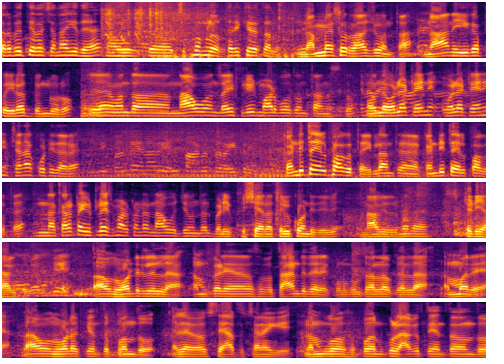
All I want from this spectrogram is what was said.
ತರಬೇತಿ ಎಲ್ಲ ಚೆನ್ನಾಗಿದೆ. ನಾವು ಚಿಕ್ಕಮಂಗ್ಳೂರು ತರೀಕೆರೆ ತಾಲೂಕು. ನಮ್ಮ ಹೆಸರು ರಾಜು ಅಂತ. ನಾನು ಈಗ ಇರೋದು ಬೆಂಗಳೂರು. ಏ, ಒಂದು ನಾವು ಒಂದು ಲೈಫ್ ಲೀಡ್ ಮಾಡ್ಬೋದು ಅಂತ ಅನಿಸ್ತು. ಒಂದು ಒಳ್ಳೆ ಟ್ರೈನಿಂಗ್ ಒಳ್ಳೆ ಟ್ರೈನಿಂಗ್ ಚೆನ್ನಾಗಿ ಕೊಟ್ಟಿದ್ದಾರೆ. ಖಂಡಿತ ಹೆಲ್ಪ್ ಆಗುತ್ತೆ ಇಲ್ಲ ಅಂತ ಖಂಡಿತ ಹೆಲ್ಪ್ ಆಗುತ್ತೆ. ಇದನ್ನ ಕರೆಕ್ಟಾಗಿ ಯುಟಿಲೈಸ್ ಮಾಡ್ಕೊಂಡ್ರೆ ನಾವು ಜೀವನದಲ್ಲಿ ಬೆಳಿ ವಿಷಯ ಎಲ್ಲ ತಿಳ್ಕೊಂಡಿದ್ದೀವಿ. ನಾವು ಇದ್ರ ಮೇಲೆ ಸ್ಟಡಿ ಆಗಬೇಕು. ನಾವು ನೋಡಿರ್ಲಿಲ್ಲ ನಮ್ಮ ಕಡೆ ಸ್ವಲ್ಪ ತಾಂಡಿದ್ದಾರೆ ಕುಣಗುಲ್ ತಾಲೂಕೆಲ್ಲ ನಮ್ಮರೇ ನಾವು ನೋಡೋಕೆ ಅಂತ ಬಂದು, ಎಲ್ಲ ವ್ಯವಸ್ಥೆ ಆಯ್ತು ಚೆನ್ನಾಗಿ. ನಮಗೂ ಸ್ವಲ್ಪ ಅನುಕೂಲ ಆಗುತ್ತೆ ಅಂತ ಒಂದು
